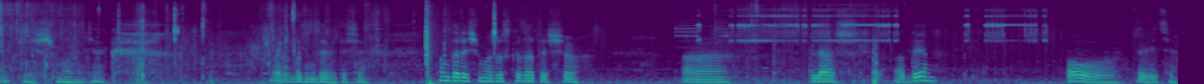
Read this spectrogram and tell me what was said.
Який шмардяк. Зараз будемо дивитися. Там, до речі, можу сказати, що а, пляж один. О, дивіться,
